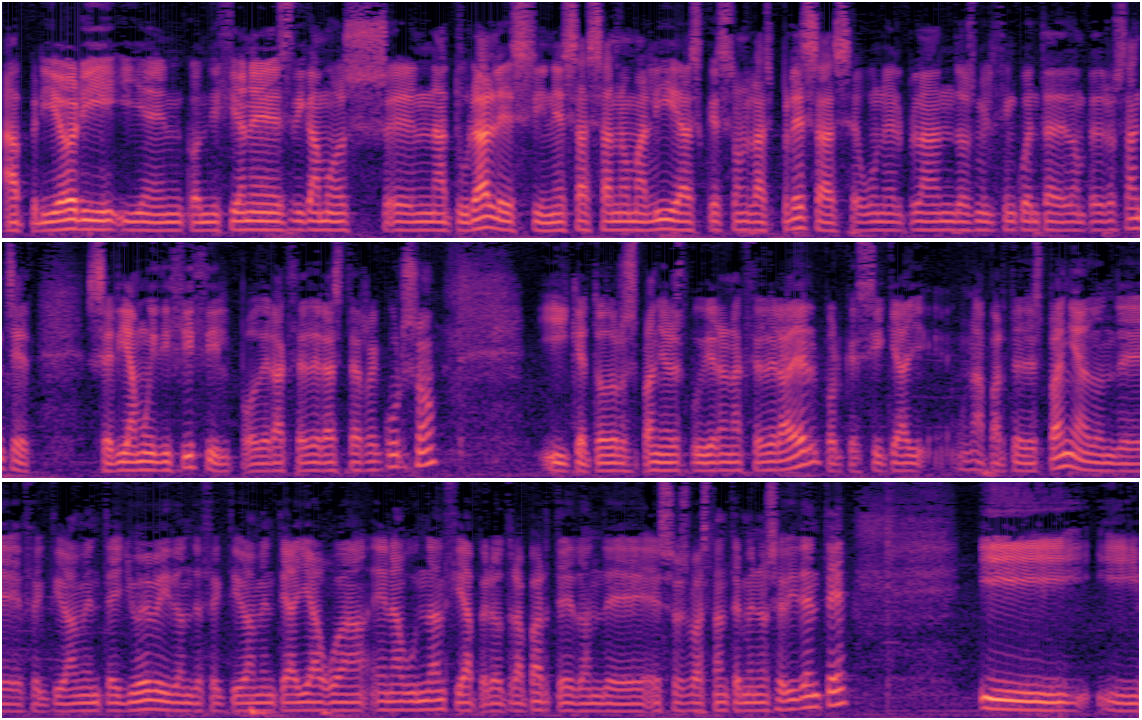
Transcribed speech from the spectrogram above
a priori y en condiciones, digamos, eh, naturales, sin esas anomalías que son las presas, según el plan 2050 de don Pedro Sánchez, sería muy difícil poder acceder a este recurso y que todos los españoles pudieran acceder a él, porque sí que hay una parte de España donde efectivamente llueve y donde efectivamente hay agua en abundancia, pero otra parte donde eso es bastante menos evidente. Y,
